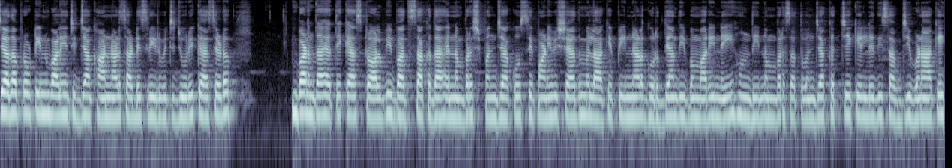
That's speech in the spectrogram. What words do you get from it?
ਜ਼ਿਆਦਾ ਪ੍ਰੋਟੀਨ ਵਾਲੀਆਂ ਚੀਜ਼ਾਂ ਖਾਣ ਨਾਲ ਸਾਡੇ ਸਰੀਰ ਵਿੱਚ ਯੂਰਿਕ ਐਸਿਡ ਬਣਦਾ ਹੈ ਅਤੇ ਕੈਸਟਰੋਲ ਵੀ ਵੱਧ ਸਕਦਾ ਹੈ। ਨੰਬਰ 56 ਕੋਸੇ ਪਾਣੀ ਵਿੱਚ ਸ਼ਹਿਦ ਮਿਲਾ ਕੇ ਪੀਣ ਨਾਲ ਗੁਰਦਿਆਂ ਦੀ ਬਿਮਾਰੀ ਨਹੀਂ ਹੁੰਦੀ। ਨੰਬਰ 57 ਕੱਚੇ ਕੇਲੇ ਦੀ ਸਬਜ਼ੀ ਬਣਾ ਕੇ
